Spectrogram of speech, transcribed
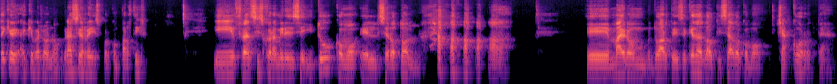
Hay, que, hay que verlo, ¿no? Gracias, Reyes, por compartir. Y Francisco Ramírez dice, ¿y tú como el cerotón? eh, Myron Duarte dice, quedas bautizado como Chacorta.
